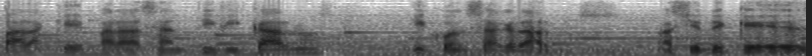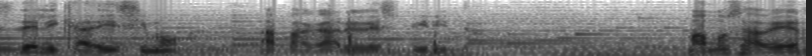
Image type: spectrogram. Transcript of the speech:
para qué? Para santificarnos y consagrarnos. Así es de que es delicadísimo apagar el espíritu. Vamos a ver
